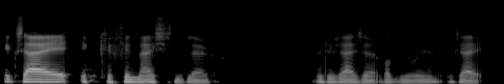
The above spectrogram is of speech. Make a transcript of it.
Ik zei, ik vind meisjes niet leuk. En toen zei ze, wat bedoel je? Ik zei,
